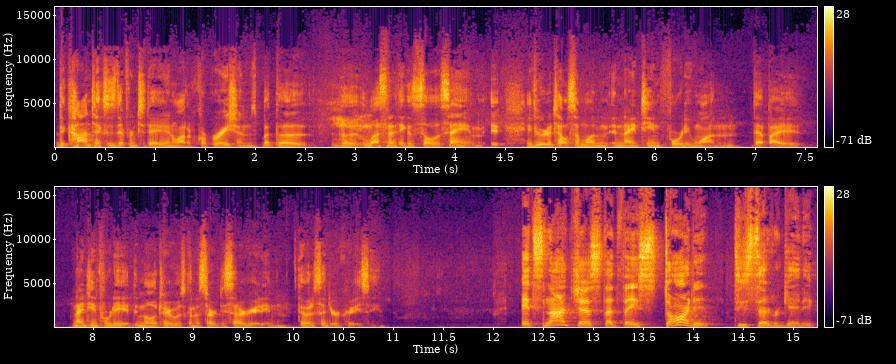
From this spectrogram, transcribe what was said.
The context is different today in a lot of corporations, but the, the lesson I think is still the same. If, if you were to tell someone in 1941 that by 1948, the military was going to start desegregating, they would have said you're crazy. It's not just that they started desegregating,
